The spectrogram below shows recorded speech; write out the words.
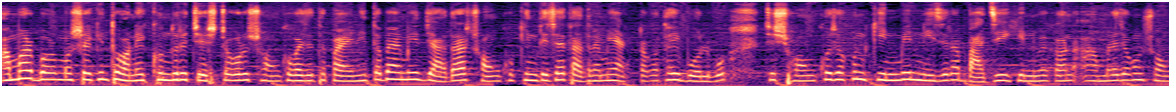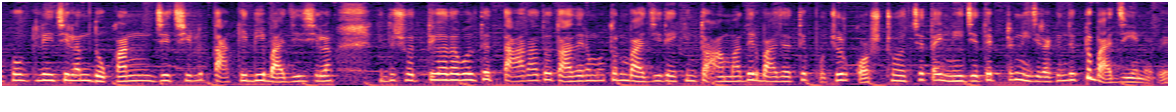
আমার বড়মশাই কিন্তু অনেকক্ষণ ধরে চেষ্টা করে শঙ্খ বাজাতে পারিনি। তবে আমি যারা শঙ্খ কিনতে চাই, তাদের আমি একটা কথাই বলব যে, শঙ্খ যখন কিনবেন, নিজেরা বাজিয়ে কিনবে। কারণ আমরা যখন শঙ্খ কিনেছিলাম, দোকান যে ছিল, তাকে দিয়ে বাজিয়েছিলাম। কিন্তু সত্যি কথা বলতে, তারা তো তাদের মতন বাজিয়ে দেয়। কিন্তু আমাদের বাজাতে প্রচুর কষ্ট হচ্ছে। তাই নিজেদেরটা নিজেরা কিন্তু একটু বাজিয়ে নেবে।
